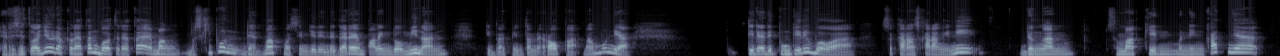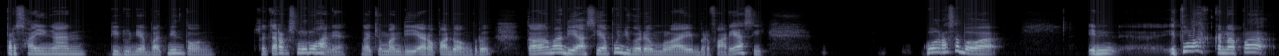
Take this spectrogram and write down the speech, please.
Dari situ aja udah kelihatan bahwa ternyata emang meskipun Denmark masih menjadi negara yang paling dominan di badminton Eropa, namun ya tidak dipungkiri bahwa sekarang-sekarang ini dengan semakin meningkatnya persaingan di dunia badminton secara keseluruhan ya, nggak cuma di Eropa dong, terus terutama di Asia pun juga udah mulai bervariasi. Gue ngerasa bahwa in, itulah kenapa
